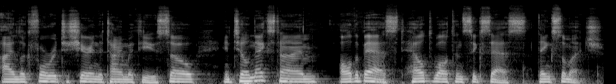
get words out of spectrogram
I look forward to sharing the time with you. So, until next time, all the best, health, wealth, and success. Thanks so much.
